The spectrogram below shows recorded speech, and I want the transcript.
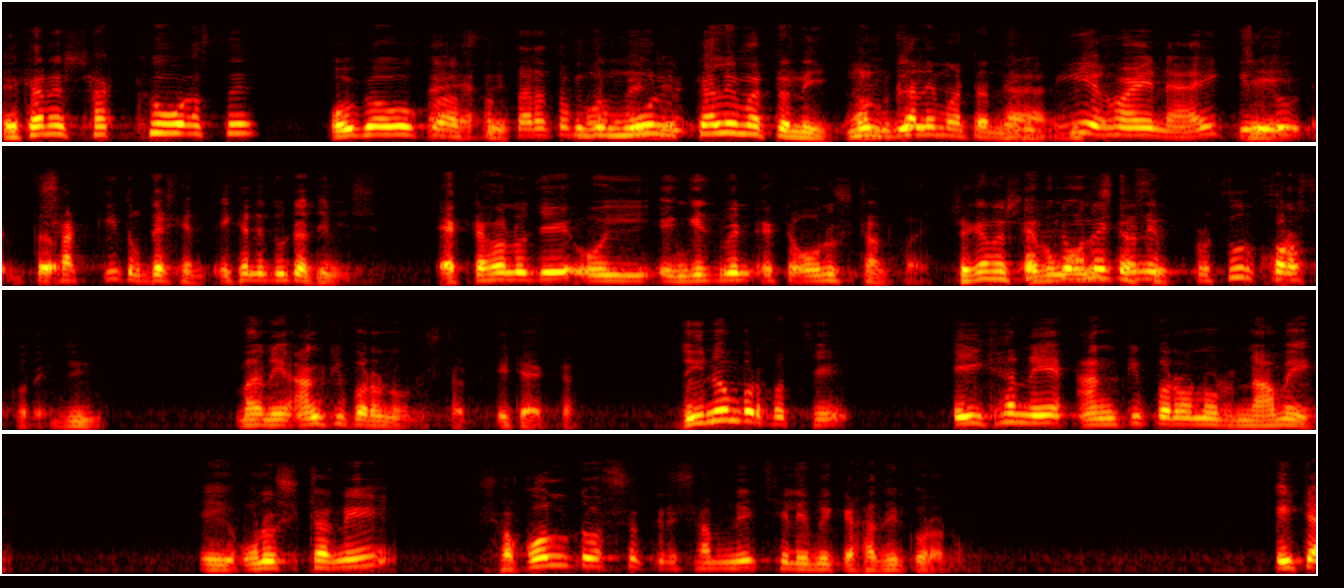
এখানে সাক্ষীও আছে হ্যাঁ, আছে। এখন তারা তো কিন্তু মূল কালিমাটা নেই। মূল আমাদের- নেই। হ্যাঁ। বিয়ে হয় নাই কিন্তু সাক্ষী তো দেখেন এখানে দুটা জিনিস। একটা হলো যে ওই এঙ্গেজমেন্ট একটা অনুষ্ঠান হয়। সেখানে অনেক অনুষ্ঠানে প্রচুর খরচ করে। জি। মানে আংটি পরানো অনুষ্ঠান এটা একটা। দুই নম্বর হচ্ছে এইখানে আংটি পরানোর নামে এই অনুষ্ঠানে সকল দর্শকের সামনে ছেলে মেয়েকে হাজির করানো। এটা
